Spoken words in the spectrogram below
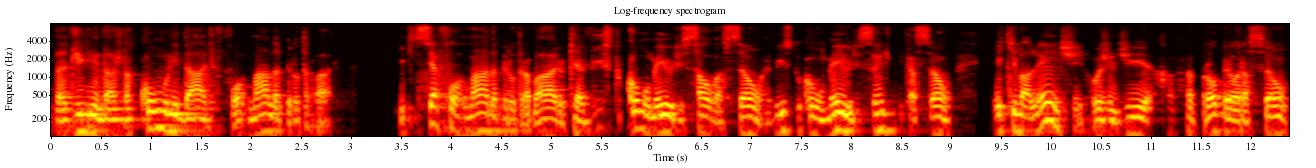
da dignidade da comunidade formada pelo trabalho. E que se é formada pelo trabalho, que é visto como meio de salvação, é visto como meio de santificação, equivalente, hoje em dia, à própria oração,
